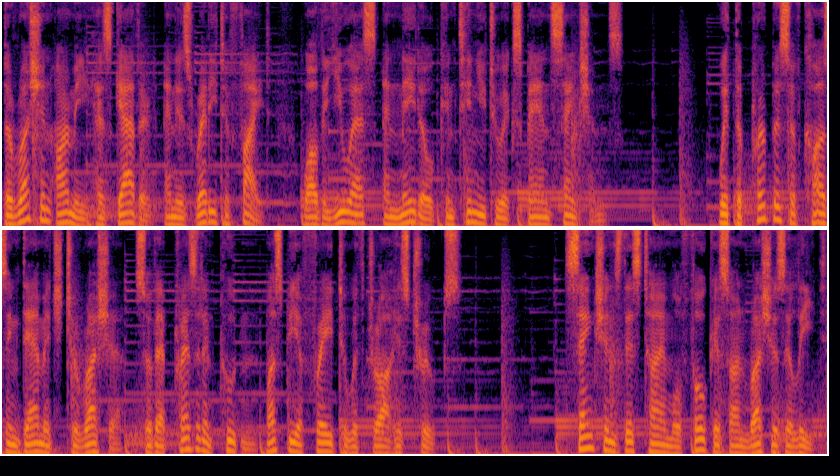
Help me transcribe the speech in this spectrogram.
The Russian army has gathered and is ready to fight, while the US and NATO continue to expand sanctions. With the purpose of causing damage to Russia so that President Putin must be afraid to withdraw his troops. Sanctions this time will focus on Russia's elite.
